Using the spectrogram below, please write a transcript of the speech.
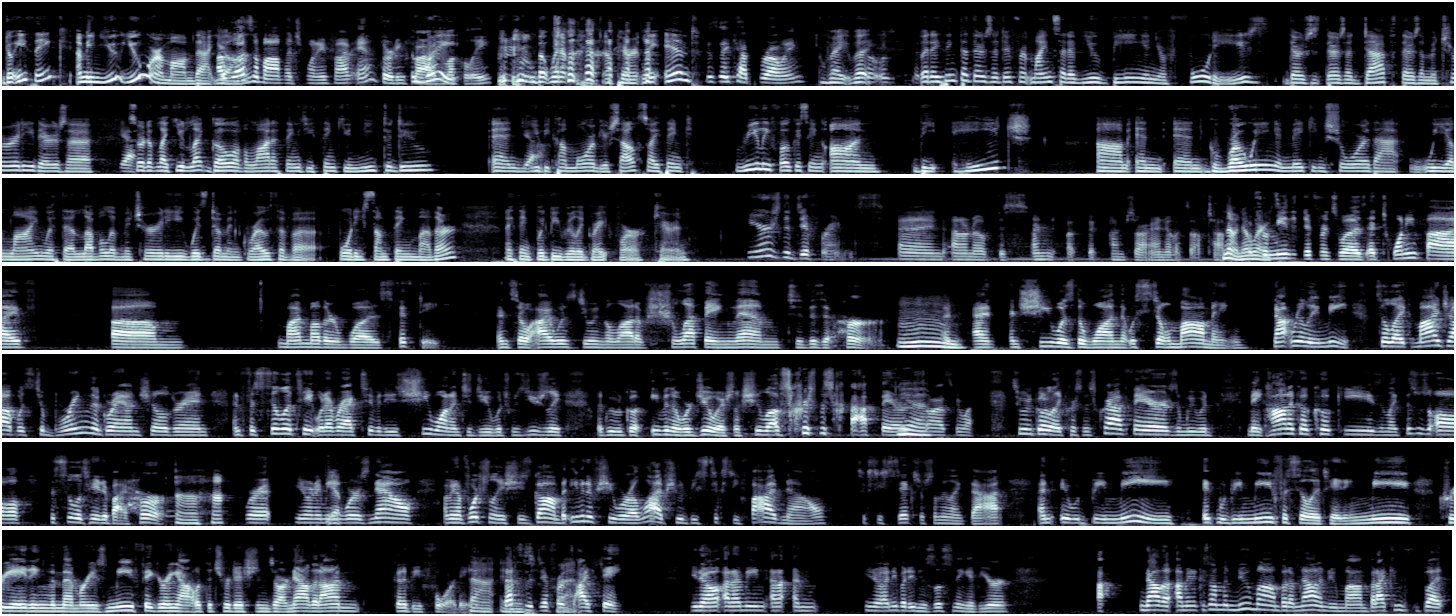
Don't you think? I mean, you you were a mom that young. I was a mom at 25 and 35, Right. luckily, but when apparently and because they kept growing. Right, but was but I think that there's a different mindset of you being in your 40s. There's there's a depth, there's a maturity, there's a Yeah. sort of like you let go of a lot of things you think you need to do and Yeah. you become more of yourself. So I think really focusing on the age um, and and growing and making sure that we align with the level of maturity, wisdom, and growth of a 40 something mother, I think would be really great for Karen. Here's the difference, and I don't know if this. I'm, I'm sorry, I know it's off topic. No, no but For me, the difference was at 25. Um, my mother was 50, And so I was doing a lot of schlepping them to visit her. And, and, and she was the one that was still momming, not really me. So like my job was to bring the grandchildren and facilitate whatever activities she wanted to do, which was usually like we would go, even though we're Jewish, like she loves Christmas craft fairs. Yeah. Don't ask me why. So we would go to like Christmas craft fairs and we would make Hanukkah cookies and like this was all facilitated by her Uh huh. where it, you know what I mean? Yep. Whereas now, I mean, unfortunately, she's gone. But even if she were alive, she would be sixty-five now, sixty-six or something like that, and it would be me. It would be me facilitating, me creating the memories, me figuring out what the traditions are. Now that I'm going to be forty, That that's is the difference. rad. I think, you know, and I mean, and, and you know, anybody who's listening, if you're now that I mean, because I'm a new mom, but I'm not a new mom, but I can, but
